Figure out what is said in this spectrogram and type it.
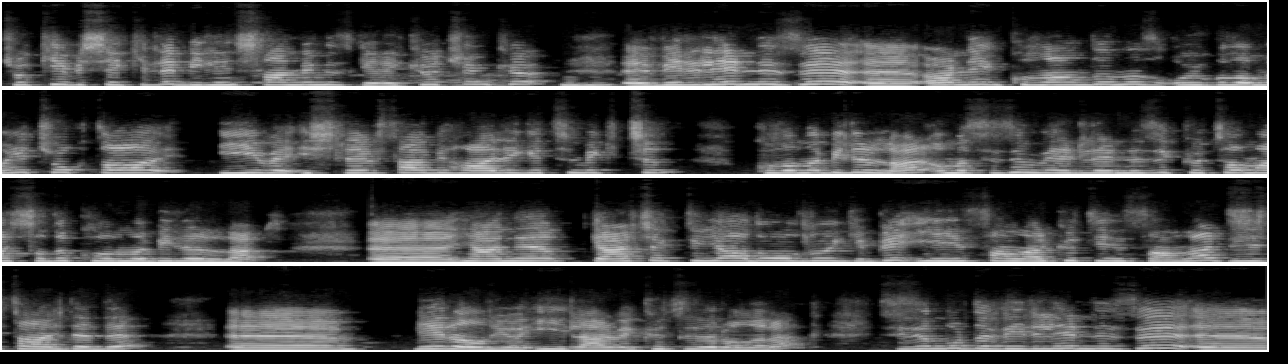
çok iyi bir şekilde bilinçlenmemiz gerekiyor. Çünkü hı hı. E, verilerinizi e, örneğin kullandığınız uygulamayı çok daha iyi ve işlevsel bir hale getirmek için kullanabilirler ama sizin verilerinizi kötü amaçla da kullanabilirler. Ee, yani gerçek dünyada olduğu gibi iyi insanlar, kötü insanlar dijitalde de e, yer alıyor iyiler ve kötüler olarak. Sizin burada verilerinizi e,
